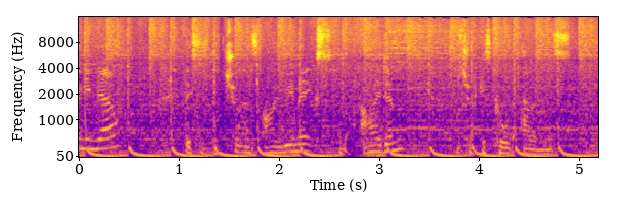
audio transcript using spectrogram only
coming in now. This is the Trans Eye remix of Iden. The track is called Elements.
